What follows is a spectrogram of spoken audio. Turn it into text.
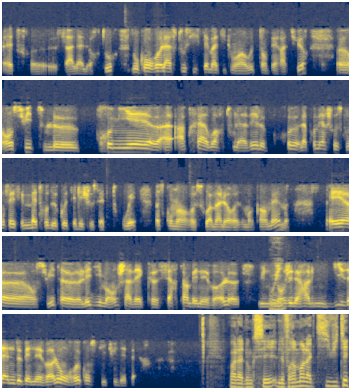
être sales à leur tour. Donc on relave tout systématiquement à haute température. Ensuite, le premier, après avoir tout lavé, le pre- la première chose qu'on fait, c'est mettre de côté les chaussettes trouées, parce qu'on en reçoit malheureusement quand même. Et euh, ensuite, euh, les dimanches, avec euh, certains bénévoles, une, Oui. en général une dizaine de bénévoles, on reconstitue des paires. Voilà, donc c'est vraiment l'activité.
